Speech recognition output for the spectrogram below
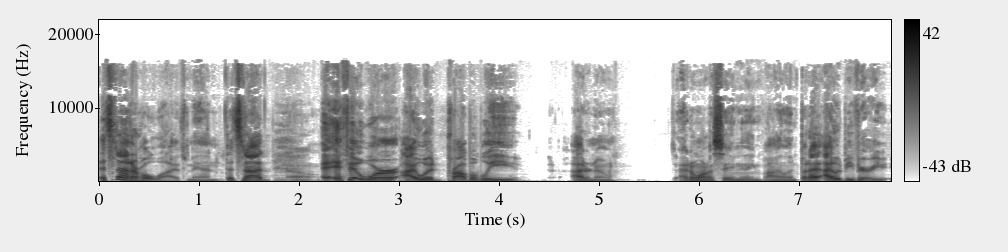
it's not our whole lives, man. That's not No. If it were, I would probably I don't know, I don't want to say anything violent, but I, I would be very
